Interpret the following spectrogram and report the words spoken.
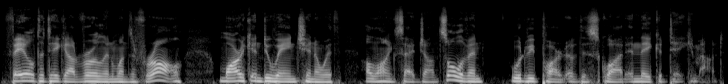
failed to take out Verlin once and for all, Mark and Duane Chynoweth, alongside John Sullivan, would be part of this squad, and they could take him out.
